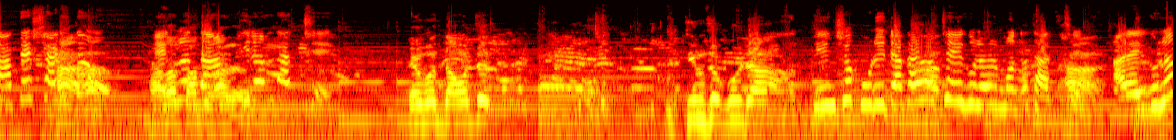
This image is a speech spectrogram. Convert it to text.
তাঁতের শাড়ি হ্যাঁ, তো? হ্যাঁ, তাঁতের দাম। কিরম থাকছে এগুলোর দাম হচ্ছে তিনশো কুড়ি টাকা। তিনশো কুড়ি টাকায় হচ্ছে এগুলোর মধ্যে থাকছে। আর এগুলো?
